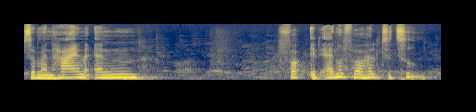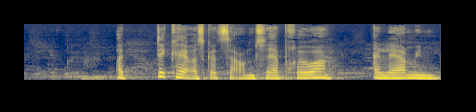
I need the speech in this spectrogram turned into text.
Så man har en anden, for, et andet forhold til tid. Og det kan jeg også godt savne, så jeg prøver at lære mine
